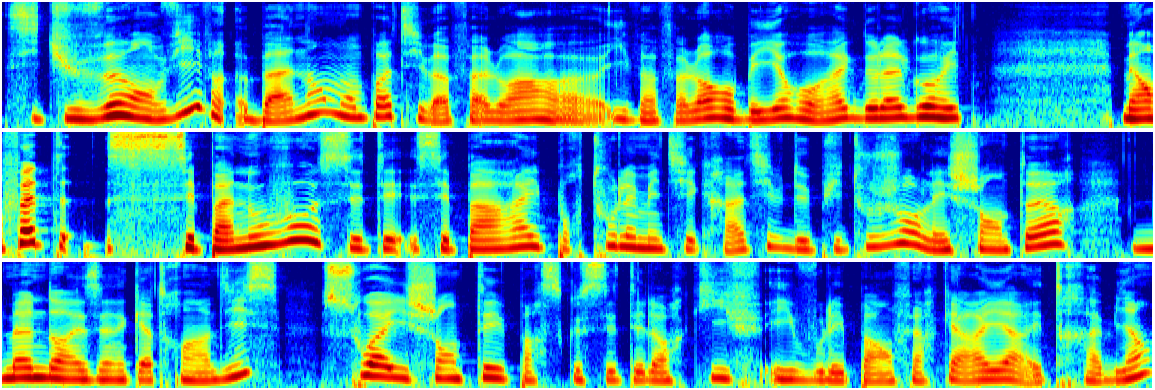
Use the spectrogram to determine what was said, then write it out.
si tu veux en vivre, bah non mon pote, il va falloir, euh, il va falloir obéir aux règles de l'algorithme. Mais en fait, c'est pas nouveau, c'est pareil pour tous les métiers créatifs depuis toujours. Les chanteurs, même dans les années 90, soit ils chantaient parce que c'était leur kiff et ils voulaient pas en faire carrière et très bien,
